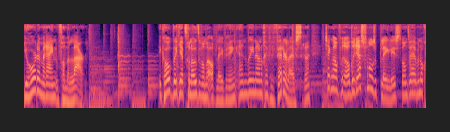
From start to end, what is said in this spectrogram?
Je hoorde Marijn van der Laar. Ik hoop dat je hebt genoten van de aflevering. En wil je nou nog even verder luisteren? Check dan vooral de rest van onze playlist, want we hebben nog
